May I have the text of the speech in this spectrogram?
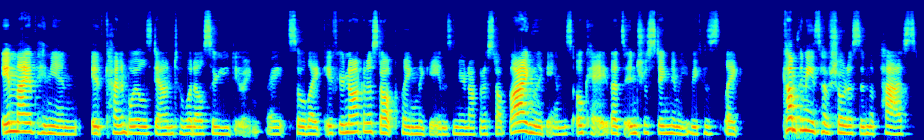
In my opinion, it kind of boils down to what else are you doing, right? So, like, if you're not going to stop playing the games and you're not going to stop buying the games, okay, that's interesting to me because, like, companies have showed us in the past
